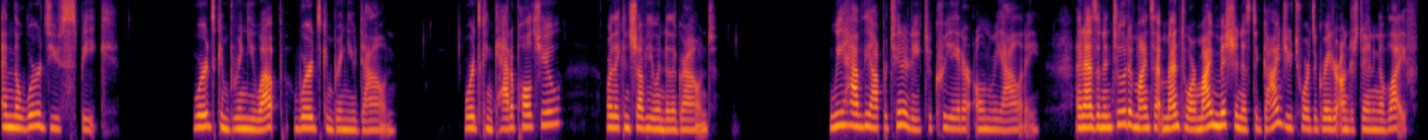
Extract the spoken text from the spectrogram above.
and the words you speak. Words can bring you up, words can bring you down. Words can catapult you, or they can shove you into the ground. We have the opportunity to create our own reality. And as an intuitive mindset mentor, my mission is to guide you towards a greater understanding of life,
